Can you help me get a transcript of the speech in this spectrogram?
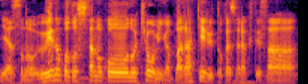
いや、その上の子と下の子の興味がばらけるとかじゃなくてさ、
